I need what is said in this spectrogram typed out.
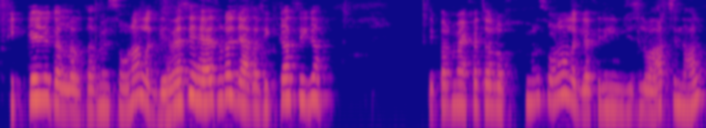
ਫਿੱਕੇ ਜਿਹੇ ਕਲਰ ਦਾ, ਮੈਨੂੰ ਸੋਹਣਾ ਲੱਗਿਆ। ਵੈਸੇ ਹੈ ਥੋੜਾ ਜ਼ਿਆਦਾ ਫਿੱਕਾ ਸੀਗਾ। ਤੇ ਪਰ ਮੈਂ ਕਿਹਾ ਚਲੋ, ਮੈਨੂੰ ਸੋਹਣਾ ਲੱਗਿਆ ਕਰੀਮ ਜੀ ਸਲਵਾਰ ਸੀ ਨਾਲ।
